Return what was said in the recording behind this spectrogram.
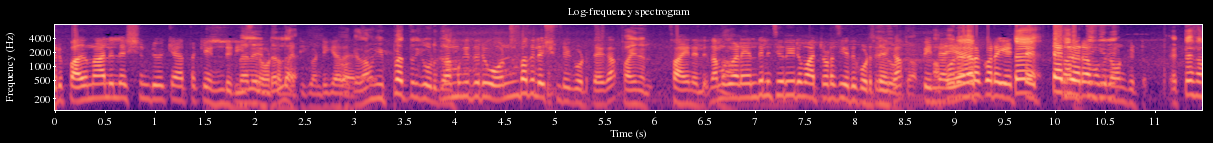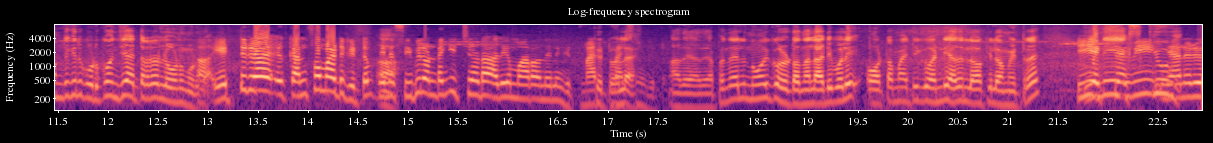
ഒരു പതിനാല് ലക്ഷം രൂപയ്ക്കകത്തൊക്കെ ഉണ്ട് ഡീസൽ ഓട്ടോമാറ്റിക് വണ്ടിക്ക്. നമുക്ക് ഇതൊരു ഒൻപത് ലക്ഷം രൂപ കൊടുത്തേക്കാം. ഫൈനൽ. ഫൈനൽ. നമുക്ക് വേണമെങ്കിൽ എന്തെങ്കിലും ചെറിയൊരു മാറ്റോടെ ചെയ്ത് കൊടുത്തേക്കാം. പിന്നെ ഏറെക്കുറെ എട്ട് എട്ടര രൂപ നമുക്ക് ലോൺ കിട്ടും. എട്ട് സംതിങ്ങിന് കൊടുക്കുകയും ചെയ്യാം. എട്ടര രൂപ ലോണും കൊടുക്കാം. എട്ട് രൂപ കൺഫേം ആയിട്ട് കിട്ടും. പിന്നെ സിബിൽ ഉണ്ടെങ്കിൽ ഇച്ചിരി അധികം മാറാൻ എന്തെങ്കിലും കിട്ടും. കിട്ടും അല്ലേ? അതെ അതെ. അപ്പൊ എന്തായാലും നോക്കിക്കോളൂ നല്ല അടിപൊളി ഓട്ടോമാറ്റിക് വണ്ടി. അതും ലോ കിലോമീറ്റർ ഈ എക്സ് ഞാനൊരു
